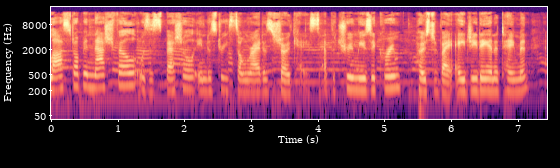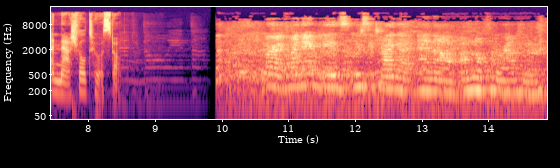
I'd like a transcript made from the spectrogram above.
Last stop in Nashville was a special industry songwriters showcase at the True Music Room, hosted by AGD Entertainment and Nashville Tour Stop. All right, my name is Lucie Tiger, and uh, I'm not from around here.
